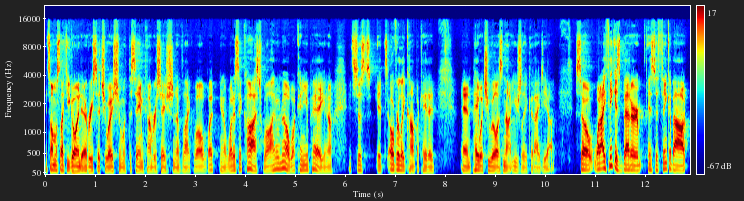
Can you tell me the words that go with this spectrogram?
It's almost like you go into every situation with the same conversation of like, well, what you know, what does it cost? Well, I don't know. What can you pay? You know, it's just it's overly complicated, and pay what you will is not usually a good idea. So, what I think is better is to think about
